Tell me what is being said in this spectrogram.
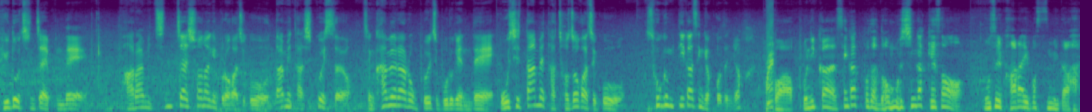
뷰도 진짜 예쁜데 바람이 진짜 시원하게 불어가지고 땀이 다 식고 있어요. 지금 카메라로 보일지 모르겠는데 옷이 땀에 다 젖어가지고 소금 띠가 생겼거든요. 와 보니까 생각보다 너무 심각해서 옷을 갈아입었습니다.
